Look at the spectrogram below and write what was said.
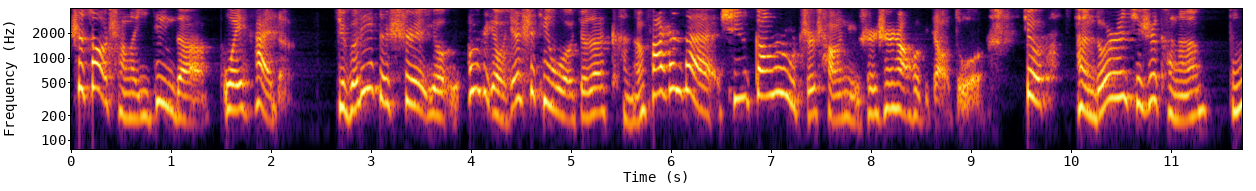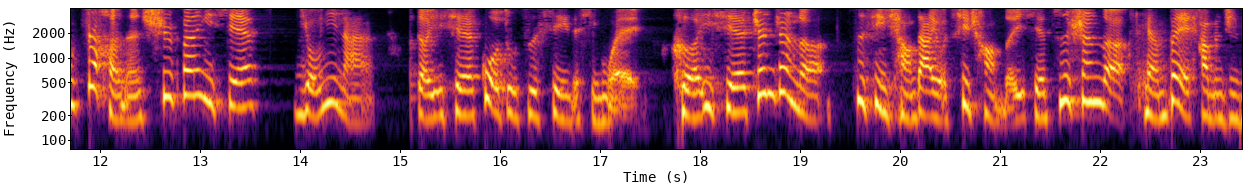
是造成了一定的危害的。举个例子，是有有件事情，我觉得可能发生在新刚入职场的女生身上会比较多。就很多人其实可能不是很能区分一些油腻男的一些过度自信的行为，和一些真正的自信、强大、有气场的一些资深的前辈他们之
